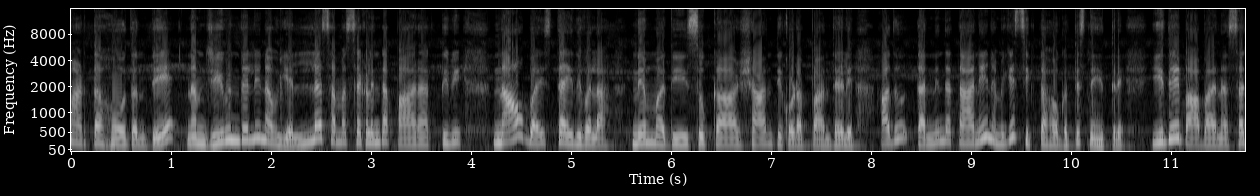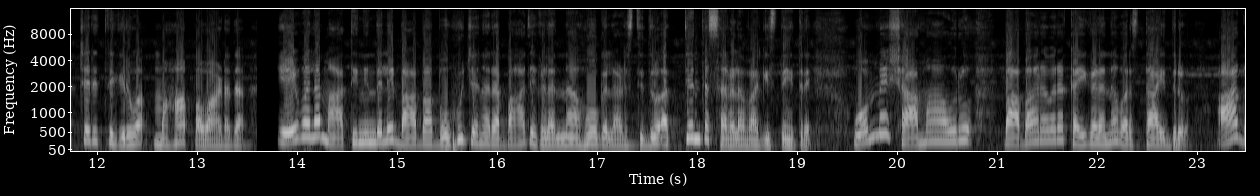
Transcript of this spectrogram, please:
ಮಾಡ್ತಾ ಹೋದಂತೆ ನಮ್ಮ ಜೀವನದಲ್ಲಿ ನಾವು ಎಲ್ಲ ಸಮಸ್ಯೆಗಳಿಂದ ಪಾರಾಗ್ತೀವಿ. ನಾವು ಬಯಸ್ತಾ ಇದೀವಲ್ಲ, ನೆಮ್ಮದಿ, ಸುಖ, ಶಾಂತಿ ಕೊಡಪ್ಪ ಅಂತ ಹೇಳಿ. ಅದು ತನ್ನಿಂದ ತಾನೇ ನಮಗೆ ಸಿಗ್ತಾ ಹೋಗುತ್ತೆ ಸ್ನೇಹಿತರೆ. ಇದೇ ಬಾಬಾನ ಸಚ್ಚರಿತ್ರೆಗಿರುವ ಮಹಾಪವಾಡದ. ಕೇವಲ ಮಾತಿನಿಂದಲೇ ಬಾಬಾ ಬಹು ಜನರ ಬಾಧೆಗಳನ್ನು ಹೋಗಲಾಡಿಸ್ತಿದ್ರು ಅತ್ಯಂತ ಸರಳವಾಗಿ ಸ್ನೇಹಿತರೆ. ಒಮ್ಮೆ ಶ್ಯಾಮ ಅವರು ಬಾಬಾರವರ ಕೈಗಳನ್ನು ಒರೆಸ್ತಾ ಇದ್ರು. ಆಗ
